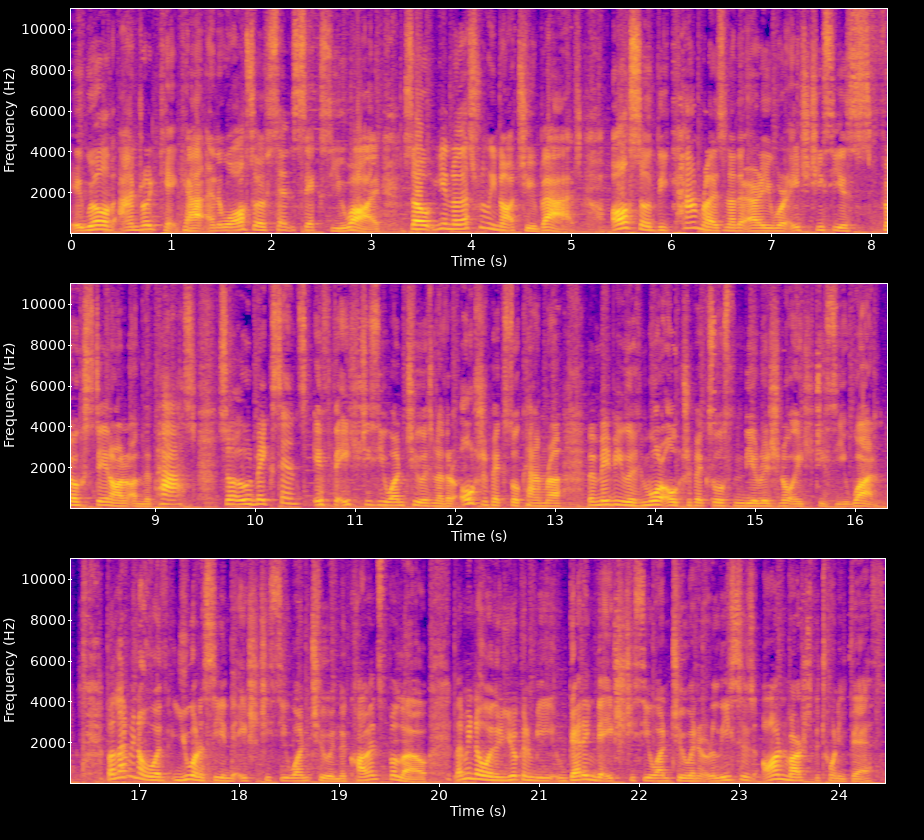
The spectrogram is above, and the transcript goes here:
it will have Android KitKat and it will also have Sense 6 UI. So you know that's really not too bad. Also, the camera is another area where HTC is focused in on on the past. So it would make sense if the HTC One 2 is another ultra pixel camera, but maybe with more ultra pixels than the original HTC One. But let me know what you want to see in the HTC One 2 in the comments below. Let me know whether you're going to be getting the HTC One 2 when it releases on March the 25th.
